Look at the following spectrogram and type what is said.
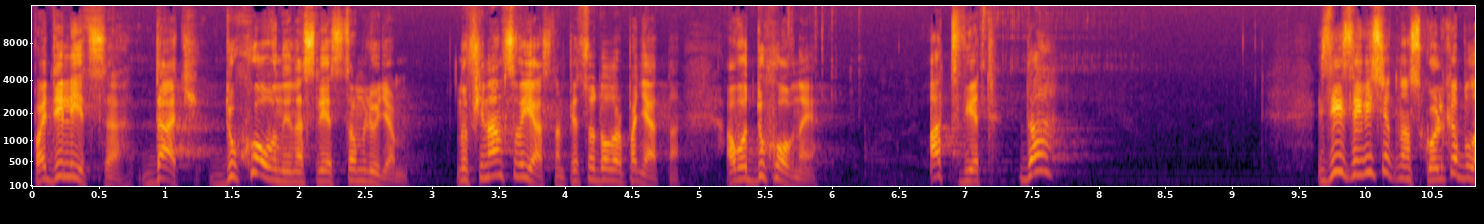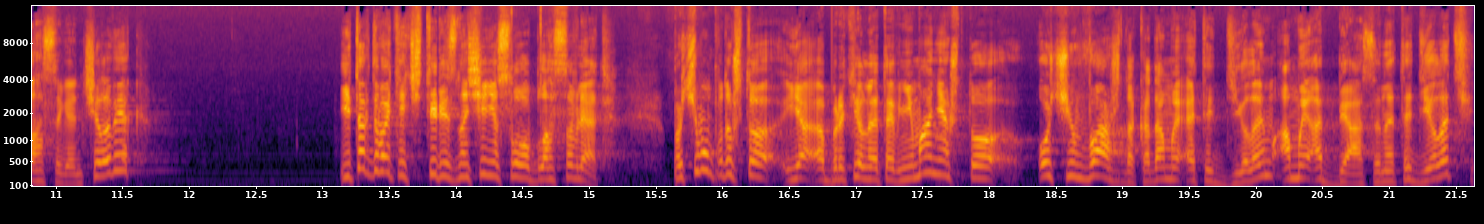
поделиться, дать духовное наследством людям? Ну, финансово ясно, 500 долларов понятно. А вот духовное? Ответ – да. Здесь зависит, насколько благословен человек. Итак, давайте четыре значения слова «благословлять». Почему? Потому что я обратил на это внимание, что очень важно, когда мы это делаем, а мы обязаны это делать,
